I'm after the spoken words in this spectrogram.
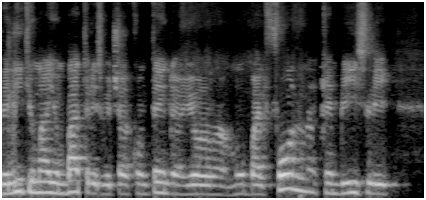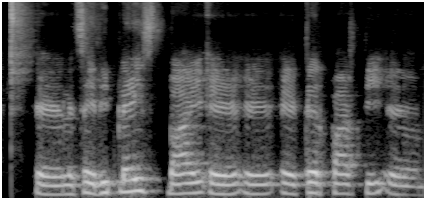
lithium-ion batteries which are contained on your mobile phone can be easily, let's say, replaced by a, a, a third-party um,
